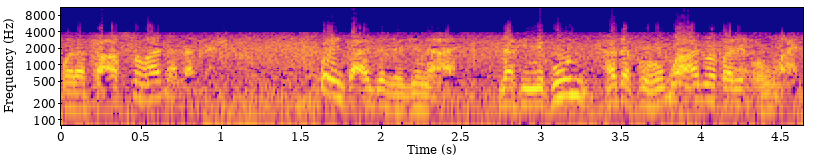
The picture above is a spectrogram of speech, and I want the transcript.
ولا تعصب هذا لا بأس. وإن تعدد الجماعات لكن يكون هدفهم واحد وطريقهم واحد.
